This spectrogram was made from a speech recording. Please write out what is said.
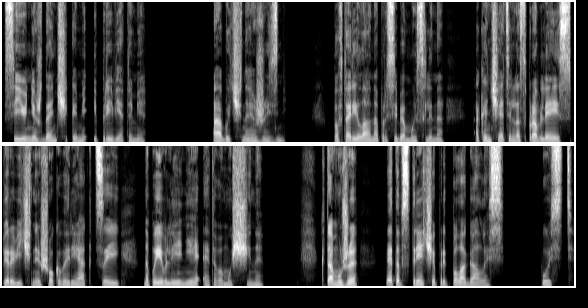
с ее нежданчиками и приветами. Обычная жизнь. Повторила она про себя мысленно — окончательно справляясь с первичной шоковой реакцией на появление этого мужчины. К тому же эта встреча предполагалась. Пусть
